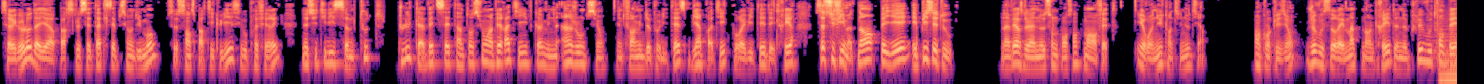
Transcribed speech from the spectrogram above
C'est rigolo d'ailleurs, parce que cette acception du mot, ce sens particulier si vous préférez, ne s'utilise somme toute plus qu'avec cette intention impérative, comme une injonction, une formule de politesse bien pratique pour éviter d'écrire Ça suffit maintenant, payez, et puis c'est tout. L'inverse de la notion de consentement en fait. Ironie quand il nous tient. En conclusion, je vous saurai maintenant gré de ne plus vous tromper.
